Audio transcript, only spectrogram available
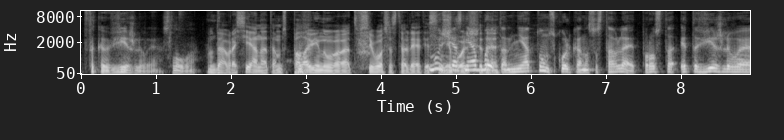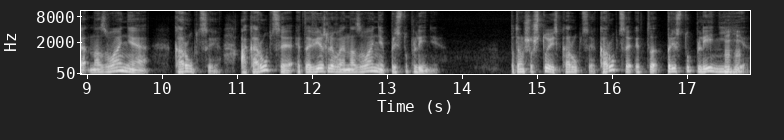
Это такое вежливое слово. Ну да, в России она там с половину от всего составляет, если ну, не сейчас больше. не об да? этом, не о том, сколько она составляет. Просто это вежливое название коррупции. А коррупция – это вежливое название преступления. Потому что что есть коррупция? Коррупция – это преступление. Угу.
